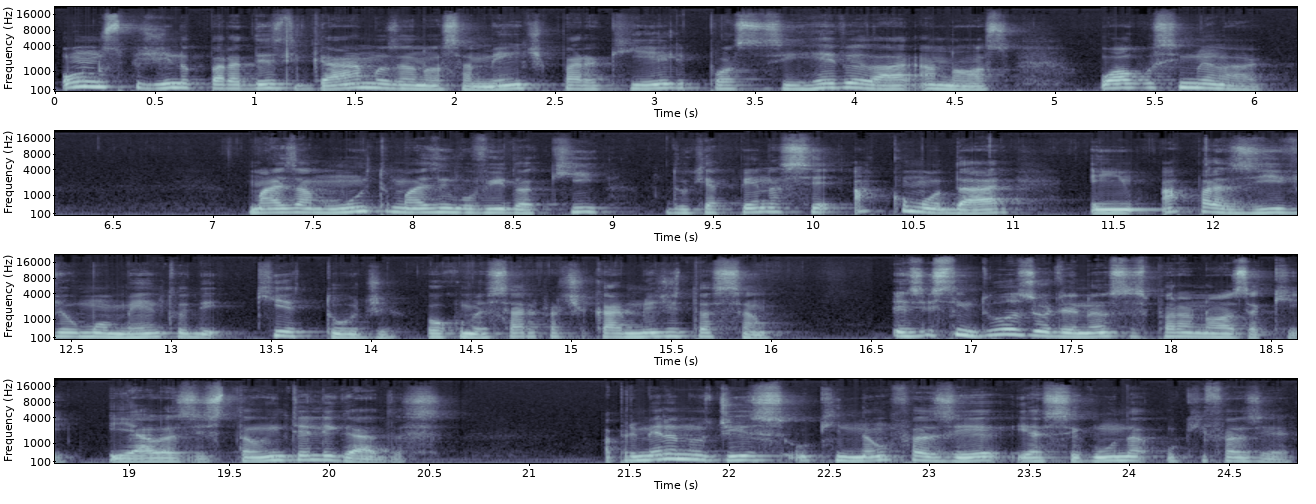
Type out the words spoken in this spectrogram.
ou nos pedindo para desligarmos a nossa mente para que Ele possa se revelar a nós, ou algo similar mas há muito mais envolvido aqui do que apenas se acomodar em um aprazível momento de quietude ou começar a praticar meditação. Existem duas ordenanças para nós aqui, e elas estão interligadas. A primeira nos diz o que não fazer e a segunda o que fazer.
